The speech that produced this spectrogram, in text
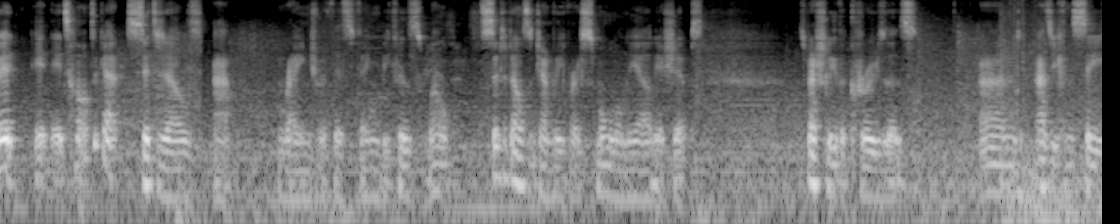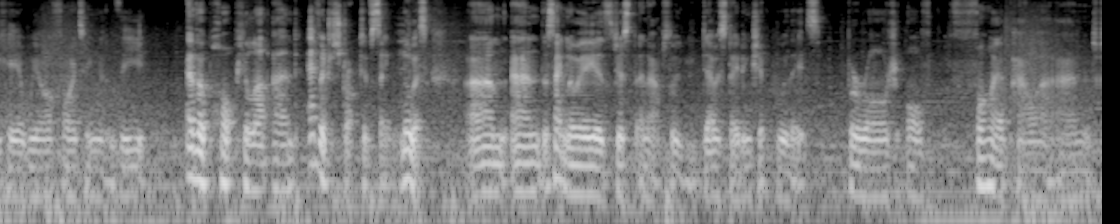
But it, it's hard to get citadels at range with this thing because, well, citadels are generally very small on the earlier ships, especially the cruisers. And as you can see here, we are fighting the ever popular and ever destructive St. Louis. Um, and the St. Louis is just an absolutely devastating ship with its barrage of firepower and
